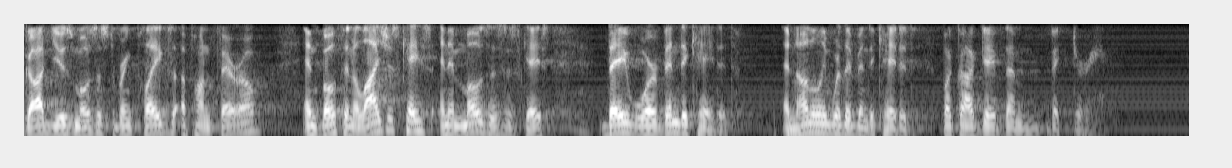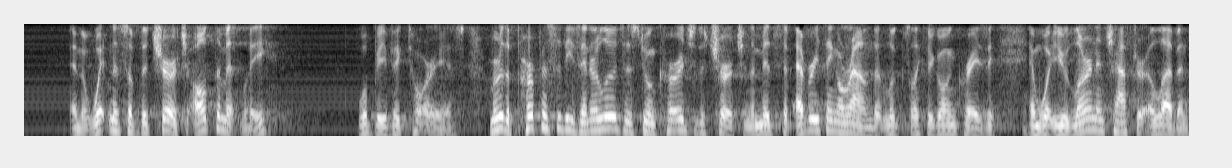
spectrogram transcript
God used Moses to bring plagues upon Pharaoh. And both in Elijah's case and in Moses' case, they were vindicated. And not only were they vindicated, but God gave them victory and the witness of the church ultimately will be victorious. Remember, the purpose of these interludes is to encourage the church in the midst of everything around that looks like they're going crazy. And what you learn in chapter 11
